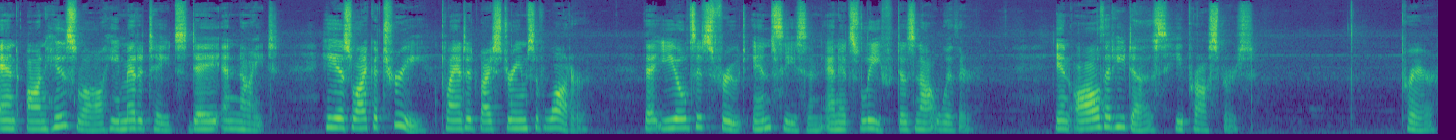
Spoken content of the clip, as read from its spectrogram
and on his law he meditates day and night. He is like a tree planted by streams of water that yields its fruit in season, and its leaf does not wither. In all that he does, he prospers. Prayer.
